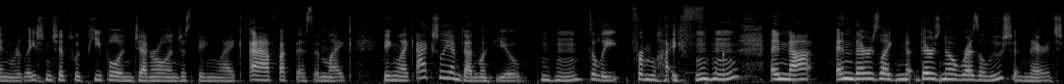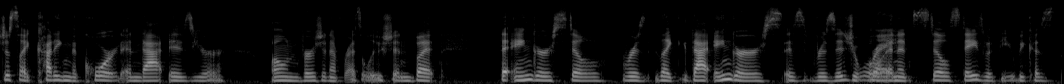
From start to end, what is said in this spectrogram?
in relationships with people in general, and just being like, ah, fuck this, and like being like, actually, I'm done with you. Mm-hmm. Delete from life, Mm-hmm. and not, and there's like, no, there's no resolution there. It's just like cutting the cord, and that is your own version of resolution, but. The anger still, res- like that anger is residual, Right. and it still stays with you because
